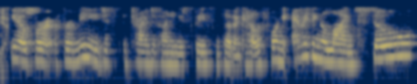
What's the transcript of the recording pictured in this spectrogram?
yes. you know for for me just trying to find a new space in Southern California everything aligned so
